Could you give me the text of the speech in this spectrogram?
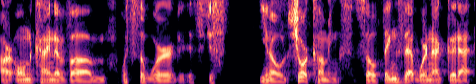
our own kind of, um, what's the word? It's just, you know, shortcomings. So things that we're not good at.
